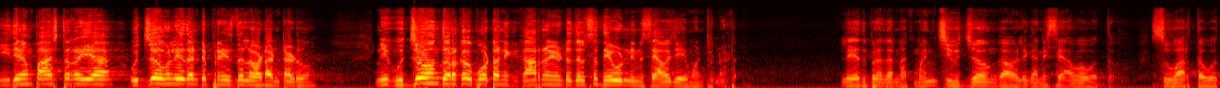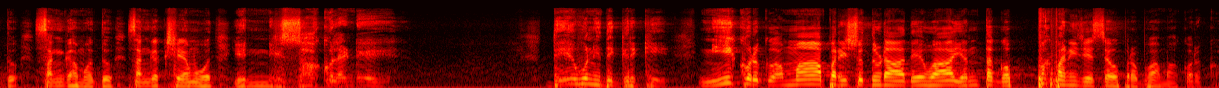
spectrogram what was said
ఇదేం పాస్టర్ అయ్యా ఉద్యోగం లేదంటే ప్రేజ్ ద లార్డ్ అంటాడు. నీకు ఉద్యోగం దొరకకపోవటానికి కారణం ఏంటో తెలుసా? దేవుడు నిన్ను సేవ చేయమంటున్నాడు. లేదు బ్రదర్ నాకు మంచి ఉద్యోగం కావాలి కానీ సేవ వద్దు సువార్త వద్దు సంఘం వద్దు సంఘక్షేమం వద్దు. ఎన్ని సాకులండి. దేవుని దగ్గరికి నీ కొరకు అమ్మా పరిశుద్ధుడా దేవా ఎంత గొప్ప పని చేసావు ప్రభు మా కొరకు.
